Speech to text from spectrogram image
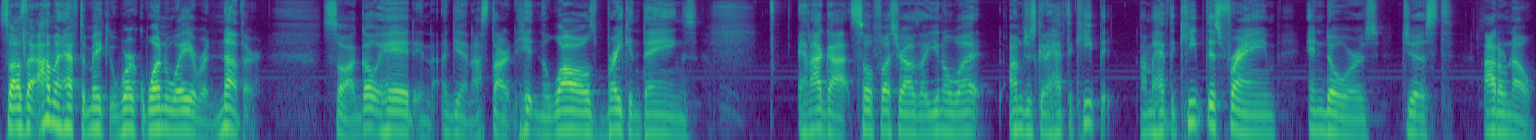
So I was like, I'm gonna have to make it work one way or another. So I go ahead and again I start hitting the walls, breaking things and I got so frustrated. I was like, you know what? I'm just gonna have to keep it. I'm gonna have to keep this frame indoors. Just I don't know,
